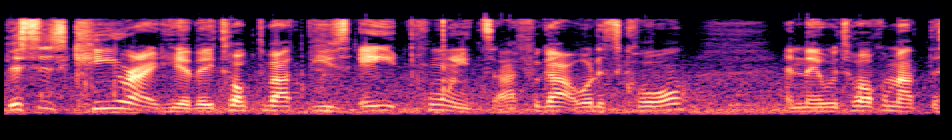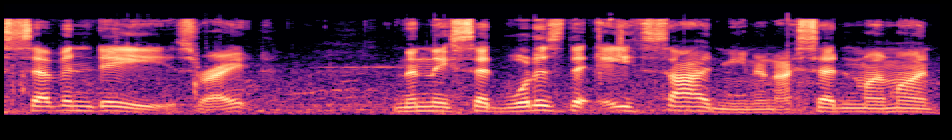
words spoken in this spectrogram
this is key right here. They talked about these eight points. I forgot what it's called. And they were talking about the seven days, right? And then they said, What does the eighth side mean? And I said in my mind,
